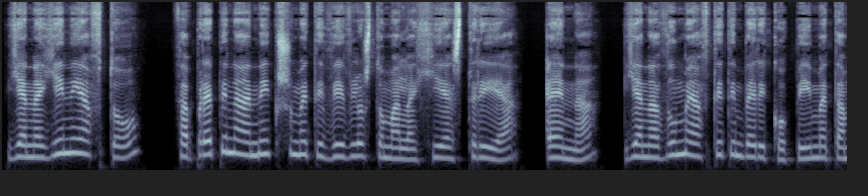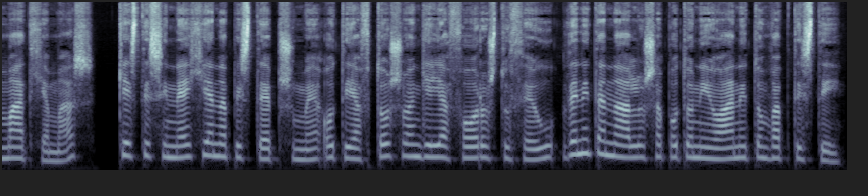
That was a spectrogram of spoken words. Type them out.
Για να γίνει αυτό, θα πρέπει να ανοίξουμε τη βίβλο στο Μαλαχίας 3, 1, για να δούμε αυτή την περικοπή με τα μάτια μας, και στη συνέχεια να πιστέψουμε ότι αυτός ο αγγελιαφόρος του Θεού δεν ήταν άλλος από τον Ιωάννη τον Βαπτιστή.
